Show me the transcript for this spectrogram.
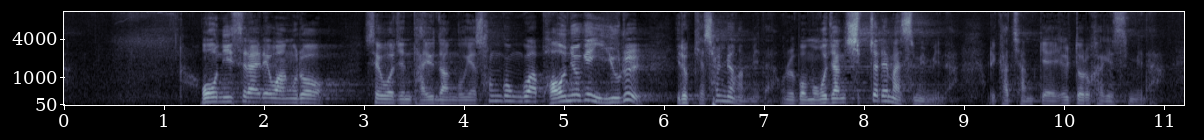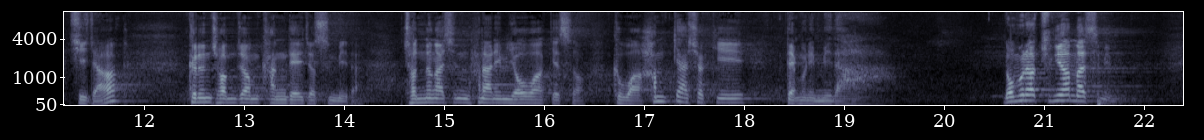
온 이스라엘의 왕으로 세워진 다윗 왕국의 성공과 번역의 이유를 이렇게 설명합니다. 오늘 보면 5장 10절의 말씀입니다. 우리 같이 함께 읽도록 하겠습니다. 시작. 그는 점점 강대해졌습니다. 전능하신 하나님 여호와께서 그와 함께 하셨기 때문입니다. 너무나 중요한 말씀입니다.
